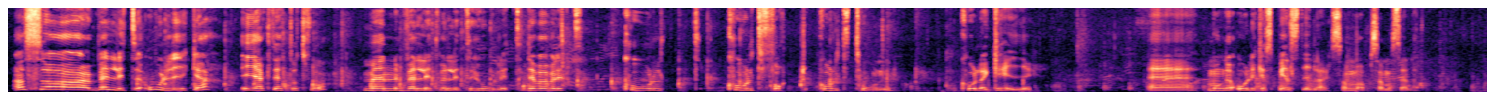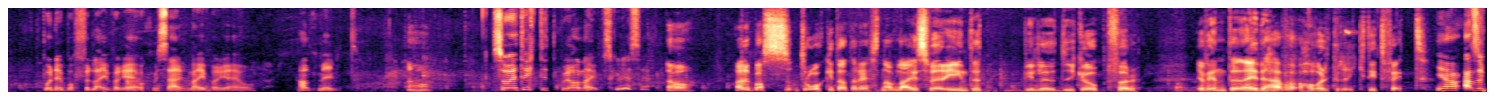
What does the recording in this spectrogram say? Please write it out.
Alltså väldigt olika i akt 1 och 2. Men väldigt, väldigt roligt. Det var väldigt coolt, coolt fort, coolt torn, coola grejer. Eh, många olika spelstilar som var på samma ställe. Både boffelajvare och misärlajvare och allt möjligt. Ja. Så ett riktigt bra live skulle jag säga. Ja, ja det är bara tråkigt att resten av Live-Sverige inte ville dyka upp för jag vet inte, nej det här har varit riktigt fett. Ja, alltså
